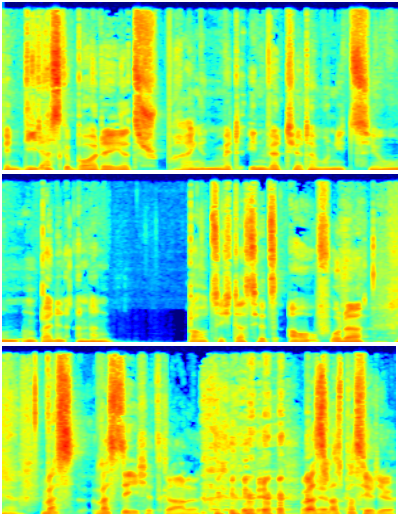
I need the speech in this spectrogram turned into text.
wenn die das Gebäude jetzt sprengen mit invertierter Munition und bei den anderen baut sich das jetzt auf oder was was sehe ich jetzt gerade? was was passiert hier?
